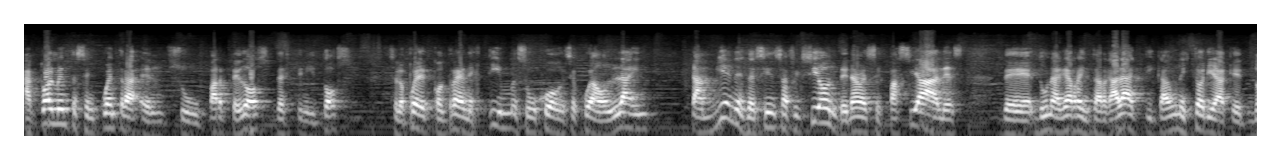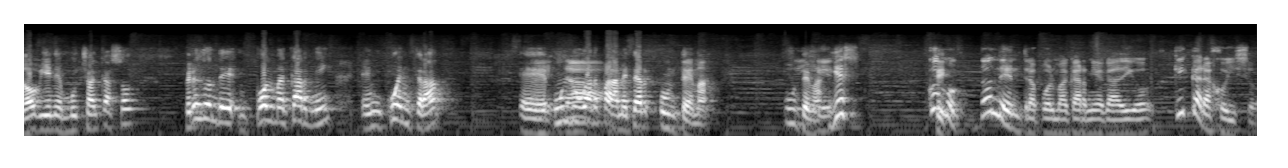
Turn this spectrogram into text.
actualmente se encuentra en su parte 2, Destiny 2. Se lo puede encontrar en Steam, es un juego que se juega online. También es de ciencia ficción, de naves espaciales, de, una guerra intergaláctica, una historia que no viene mucho al caso, pero es donde Paul McCartney encuentra eh, un lugar para meter un tema. Un tema. Y es. ¿Cómo? ¿Dónde entra Paul McCartney acá? Digo, ¿qué carajo hizo?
